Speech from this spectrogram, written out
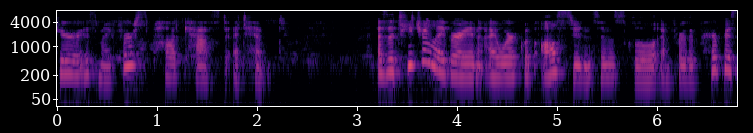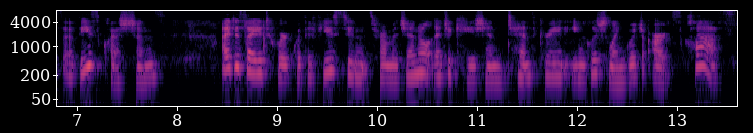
here is my first podcast attempt. As a teacher librarian, I work with all students in the school, and for the purpose of these questions, I decided to work with a few students from a general education 10th grade English language arts class.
